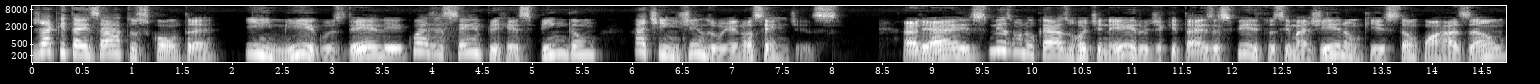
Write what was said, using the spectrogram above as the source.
já que tais atos contra inimigos dele quase sempre respingam, atingindo inocentes. Aliás, mesmo no caso rotineiro de que tais espíritos imaginam que estão com a razão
